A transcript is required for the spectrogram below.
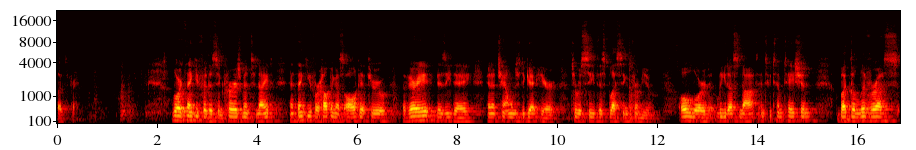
Let us pray. Lord, thank you for this encouragement tonight, and thank you for helping us all get through a very busy day and a challenge to get here to receive this blessing from you. O oh Lord, lead us not into temptation, but deliver us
